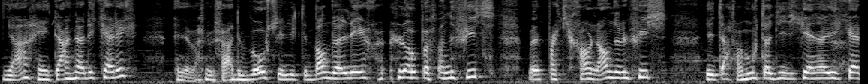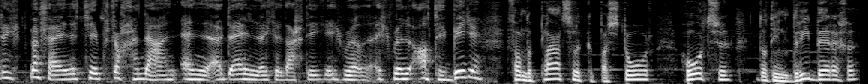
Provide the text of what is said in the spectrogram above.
Ja, ging ik daar naar de kerk. En dan was mijn vader boos. Die liet de banden leeglopen van de fiets. Maar dan pakte hij gewoon een andere fiets. Die dacht, wat moet dat iedere keer naar die kerk? Maar fijn, het heeft toch gedaan. En uiteindelijk dacht ik, ik wil, ik wil altijd bidden. Van de plaatselijke pastoor hoort ze dat in Driebergen...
